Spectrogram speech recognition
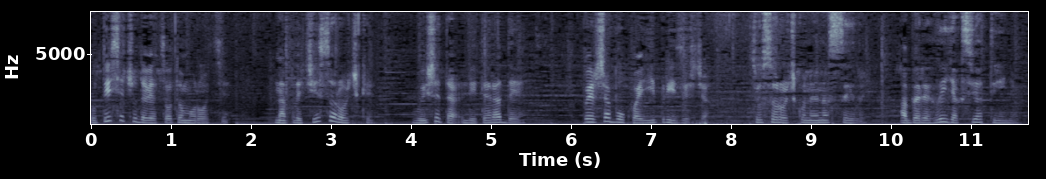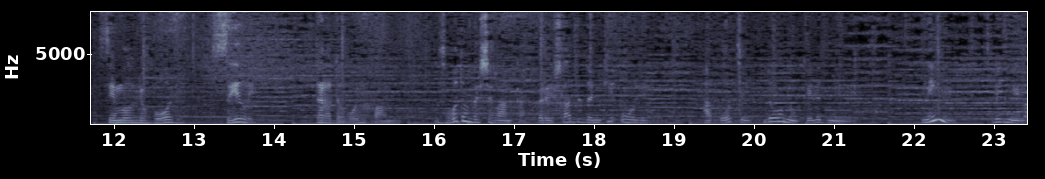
у 1900 році. На плечі сорочки вишита літера Д. Перша буква її прізвища. Цю сорочку не носили, а берегли як святиню, символ любові, сили та родової пам'яті. Згодом вишиванка перейшла до доньки Олі, а потім до онуки Людмили. Нині Людмила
